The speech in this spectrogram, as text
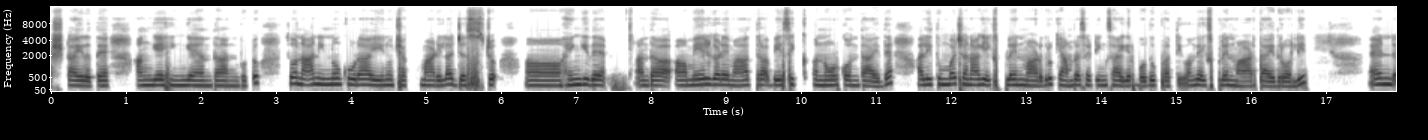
ಕಷ್ಟ ಇರುತ್ತೆ, ಹಂಗೆ ಹಿಂಗೆ ಅಂತ ಅಂದ್ಬಿಟ್ಟು. ಸೊ ನಾನು ಇನ್ನೂ ಕೂಡ ಏನು ಚೆಕ್ ಮಾಡಿಲ್ಲ ಜಸ್ಟ್ ಹೆಂಗಿದೆ ಅಂತ ಮೇಲ್ಗಡೆ ಮಾತ್ರ ಬೇಸಿಕ್ ನೋಡ್ಕೊತಾ ಇದ್ದೆ. ಅಲ್ಲಿ ತುಂಬಾ ಚೆನ್ನಾಗಿ ಎಕ್ಸ್ಪ್ಲೇನ್ ಮಾಡಿದ್ರು ಕ್ಯಾಮ್ರಾ ಸೆಟ್ಟಿಂಗ್ಸ್ ಆಗಿರ್ಬೋದು, ಪ್ರತಿಯೊಂದು ಎಕ್ಸ್ಪ್ಲೇನ್ ಮಾಡ್ತಾ ಇದ್ರು ಅಲ್ಲಿ. ಆ್ಯಂಡ್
